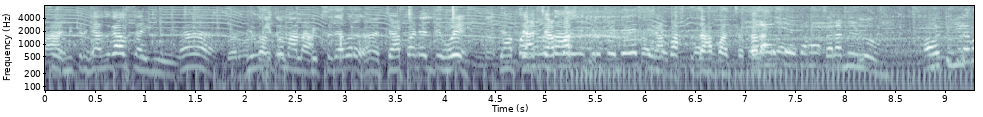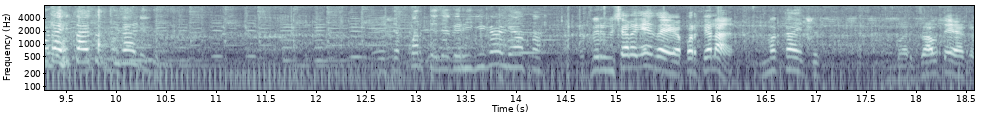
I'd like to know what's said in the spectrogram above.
आम्ही तर ह्याच गावचा आहे की. हा. देऊ की तुम्हाला. फिक्स द्या बरं. हा, चहा पाण्याला दे होय. त्या चहा पाण्याला चहा दहा पाच वीस रुपये द्यायचे. चहा पाच दहा पाच चला. चला मिळू अहो तुमच्या कुठे हित आहे तुमची गाडी? ए, त्या परत्याच्या घरी ही गाडी आता? तर विचारा घ्यायचा आहे का परत्याला? मग काय तर. बरं जाऊ त्याकडे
